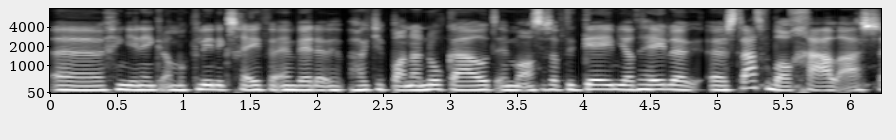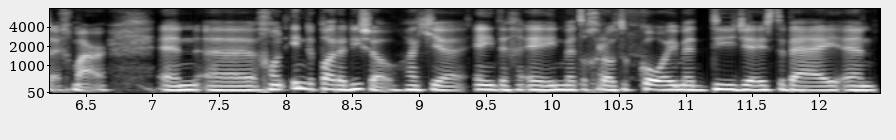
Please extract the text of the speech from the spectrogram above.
eh, ging je in één keer allemaal clinics geven. En werden, had je Panna Knockout en Masters of the Game. Je had hele straatvoetbalgala's, zeg maar. En eh, gewoon in de Paradiso had je één tegen één met een grote kooi met DJ's erbij. En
